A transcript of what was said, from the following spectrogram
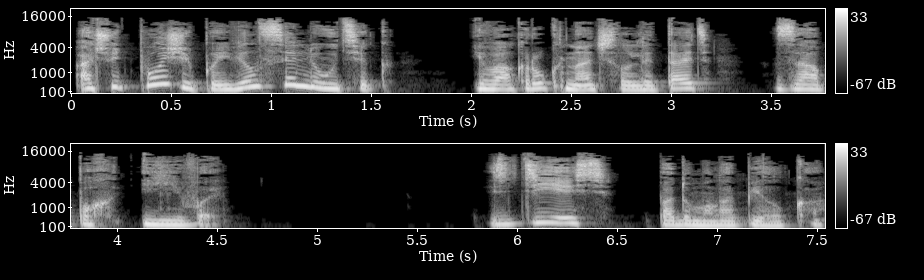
А чуть позже появился Лютик, и вокруг начал летать запах ивы. «Здесь», — подумала белка.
